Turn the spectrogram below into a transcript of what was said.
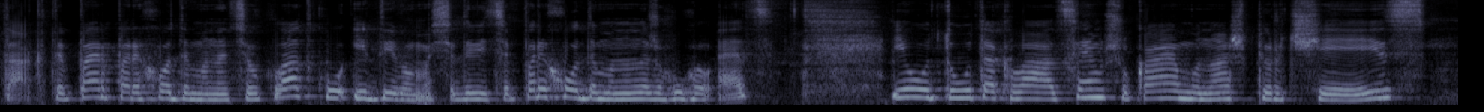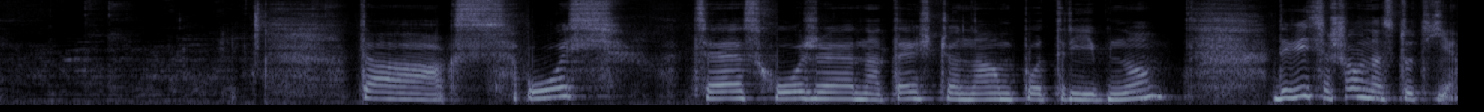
Так, тепер переходимо на цю вкладку і дивимося. Дивіться, переходимо на наш Google Ads. І отут клацаємо, шукаємо наш purchase. Так, ось це схоже на те, що нам потрібно. Дивіться, що в нас тут є.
